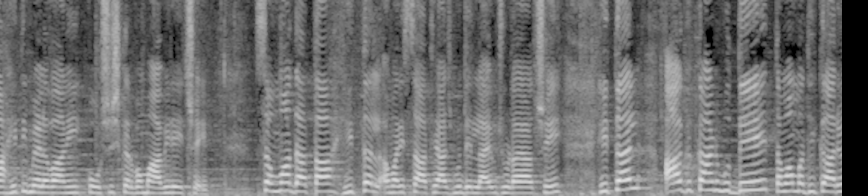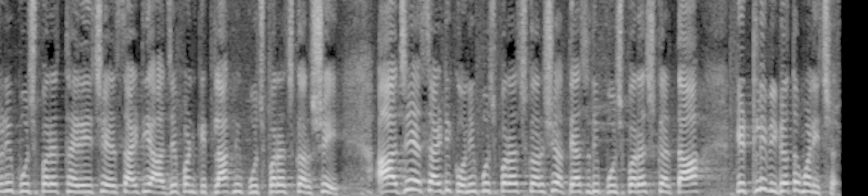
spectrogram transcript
માહિતી મેળવવાની કોશિશ કરવામાં આવી રહી છે. સંવાદદાતા હિતલ અમારી સાથે આજ મુદ્દે લાઈવ જોડાયા છે. હિતલ, આગકાંડ મુદ્દે તમામ અધિકારીઓની પૂછપરછ થઈ રહી છે. એસઆઈટી આજે પણ કેટલાકની પૂછપરછ કરશે. આજે એસઆઈટી કોની પૂછપરછ કરશે? અત્યાર સુધી પૂછપરછ કરતા કેટલી વિગતો મળી છે?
